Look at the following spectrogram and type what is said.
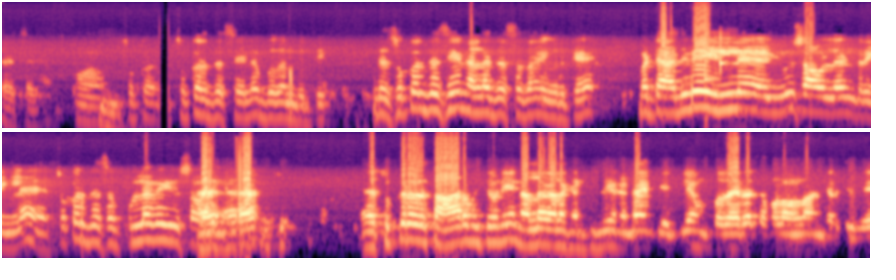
சரி சரி. ஆ, சுக்க சுக்கர திசையில புதன் புத்தி. இந்த சுக்கர திசையே நல்ல திசை தான் இவருக்கு பட் அதுவே இல்ல யூஸ் ஆகலன்றீங்களே? சுக்கர திசை ஃபுல்லாவே யூஸ் ஆகல சுக்கிர தசை ஆரம்பிச்ச உடனே நல்ல வேலை கிடைச்சது. ரெண்டாயிரத்தி எட்டுலயே முப்பதாயிரம் ரூபாய் சம்பளம் எல்லாம் கிடைச்சது.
